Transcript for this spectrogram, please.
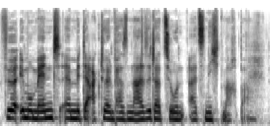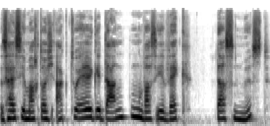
für im Moment äh, mit der aktuellen Personalsituation als nicht machbar. Das heißt, ihr macht euch aktuell Gedanken, was ihr weglassen müsst?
